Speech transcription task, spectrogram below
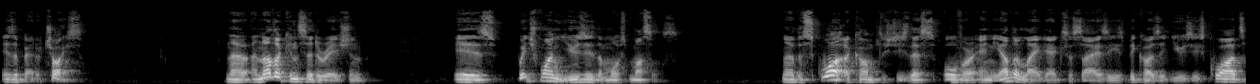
is a better choice. Now, another consideration is which one uses the most muscles. Now, the squat accomplishes this over any other leg exercises because it uses quads,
